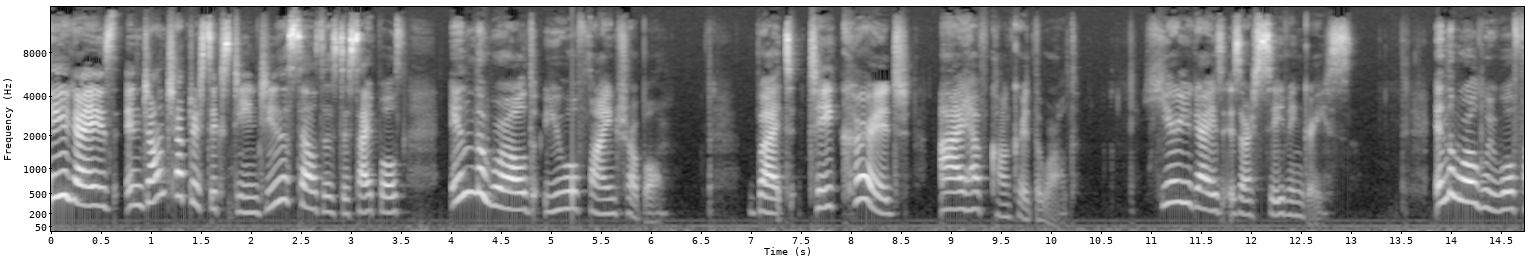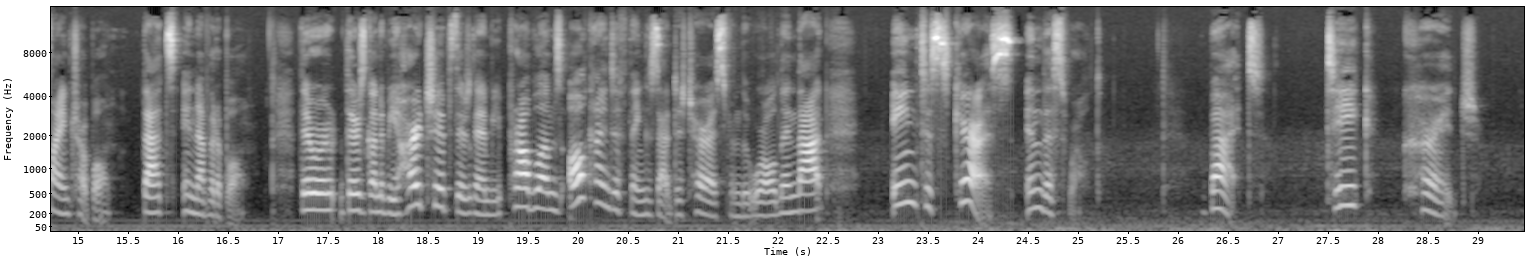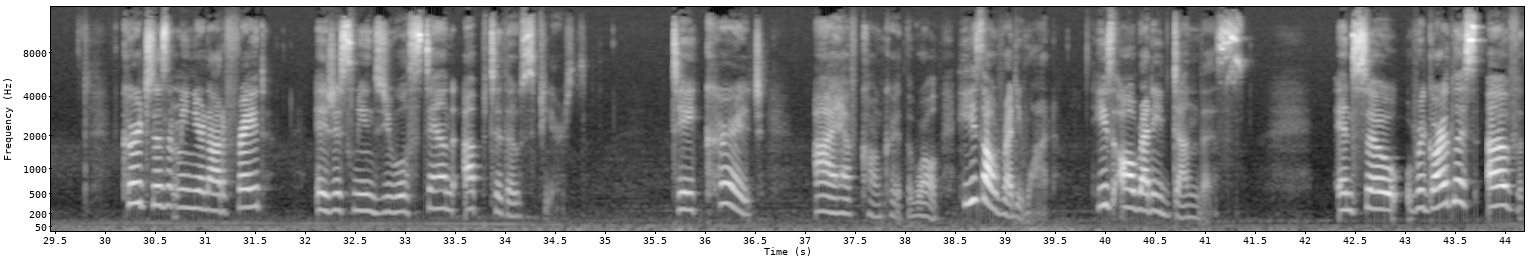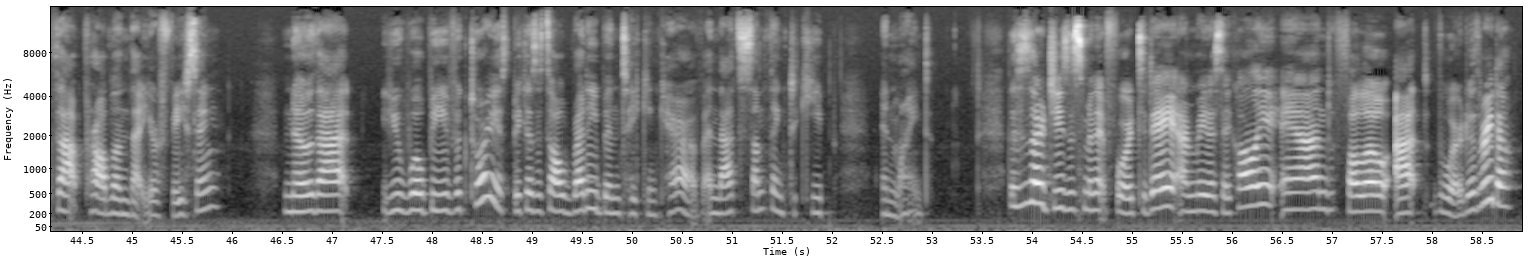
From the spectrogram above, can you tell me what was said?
Hey, you guys, in John chapter 16, Jesus tells his disciples, In the world you will find trouble, but take courage, I have conquered the world. Here, you guys, is our saving grace. In the world we will find trouble. That's inevitable. There, there's going to be hardships, there's going to be problems, all kinds of things that deter us from the world and that aim to scare us in this world. But take courage. Courage doesn't mean you're not afraid, it just means you will stand up to those fears. Take courage. I have conquered the world. He's already won, He's already done this. And so, regardless of that problem that you're facing, know that you will be victorious because it's already been taken care of. And that's something to keep in mind. This is our Jesus Minute for today. I'm Rita Saikali and follow at The Word with Rita.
